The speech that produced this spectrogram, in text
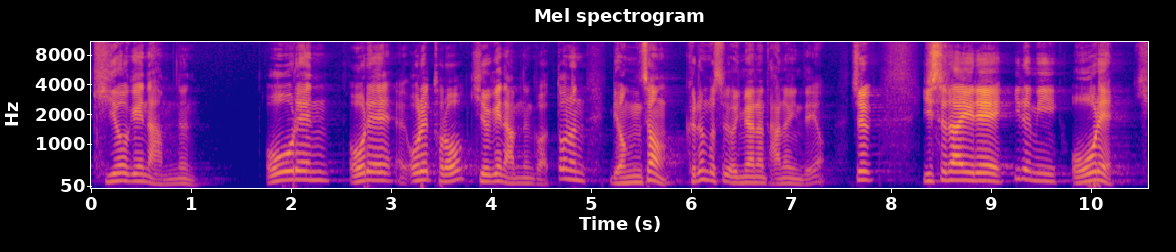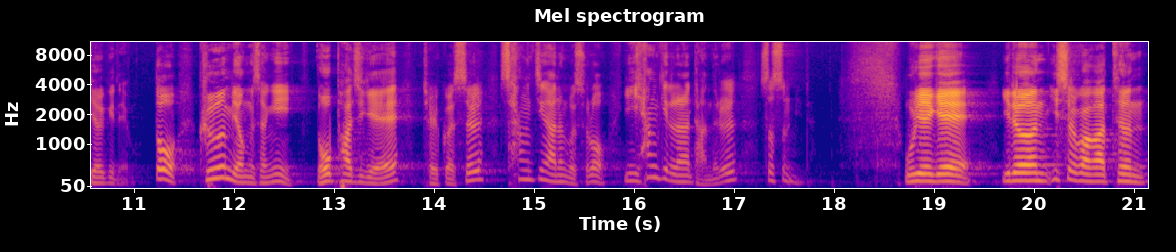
기억에 남는 오랜 오래 오래토록 기억에 남는 것 또는 명성 그런 것을 의미하는 단어인데요. 즉 이스라엘의 이름이 오래 기억이 되고 또 그 명성이 높아지게 될 것을 상징하는 것으로 이 향기라는 단어를 썼습니다. 우리에게 이런 이슬과 같은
